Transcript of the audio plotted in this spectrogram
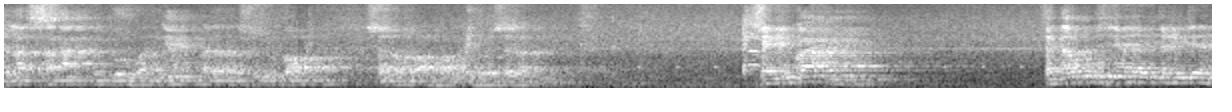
jelas sangat keguruannya pada Rasulullah Sallallahu Alaihi Wasallam. Saya buka, saya tahu di sini ada intelijen,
